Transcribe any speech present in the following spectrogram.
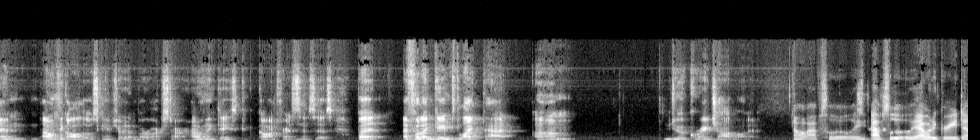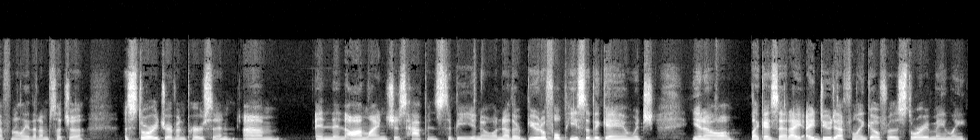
and I don't think all those games are done by Rockstar. I don't think Days Gone, for instance, is, but I feel like games like that um, do a great job on it. Oh, absolutely. Absolutely. I would agree definitely that I'm such a, a story driven person. Um, and then online just happens to be, you know, another beautiful piece of the game, which, you know, like I said, I, I do definitely go for the story mainly.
